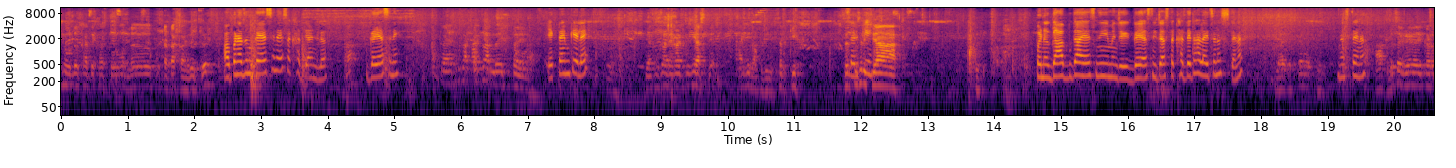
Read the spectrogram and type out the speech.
ठेवलं खाते खाते म्हणलं कुठं टाकायचं तर आपण अजून गयाचं नाही असं खाद्य आणलं. गयाचं नाही? काय काय चाललं एक टाईम एक टाइम केलंय? त्याची संध्याकाळची असते. खाली कापडी सरकी. सरकी. सरकी. रिक्षा पण गाब गायासनी म्हणजे गयासनी जास्त खाद्य घालायचं नसतं ना? नसते. ना? आपलं सगळे इकडे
